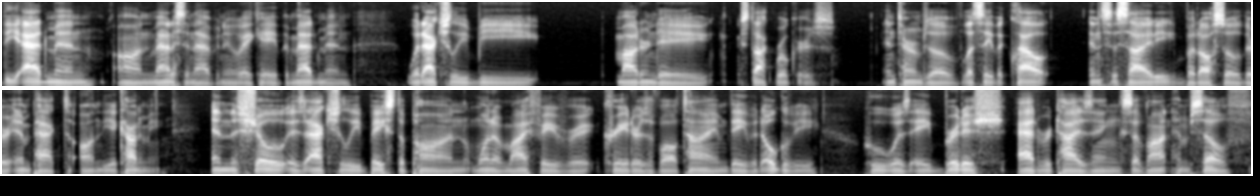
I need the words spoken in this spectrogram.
The ad men on Madison Avenue, aka the Mad Men, would actually be modern day stockbrokers in terms of, let's say, the clout in society, but also their impact on the economy and the show is actually based upon one of my favorite creators of all time, David Ogilvy, who was a British advertising savant himself,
